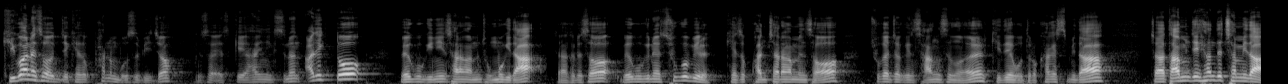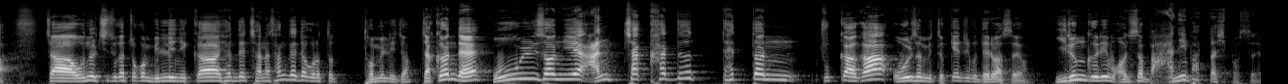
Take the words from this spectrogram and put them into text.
기관에서 이제 계속 파는 모습이죠. 그래서 SK 하이닉스는 아직도 외국인이 사랑하는 종목이다. 자, 그래서 외국인의 수급을 계속 관찰하면서 추가적인 상승을 기대해 보도록 하겠습니다. 자, 다음 이제 현대차입니다. 자, 오늘 지수가 조금 밀리니까 현대차는 상대적으로 또 더 밀리죠. 자, 그런데 5일선 위에 안착하듯 했던 주가가 5일선 밑으로 깨지고 내려왔어요. 이런 그림 어디서 많이 봤다 싶었어요.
